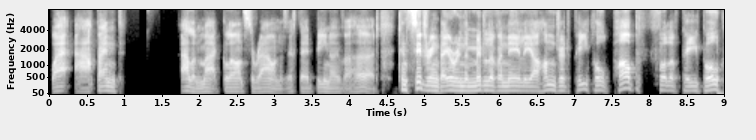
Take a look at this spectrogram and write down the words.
What happened? Alan Mack glanced around as if they'd been overheard. Considering they were in the middle of a nearly a hundred people pub full of people,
